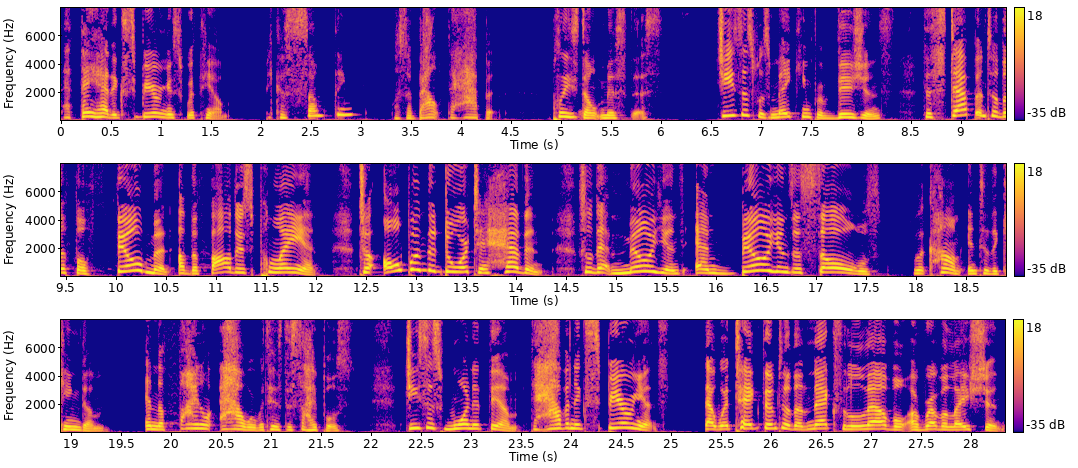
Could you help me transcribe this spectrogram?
that they had experienced with him because something was about to happen. Please don't miss this. Jesus was making provisions to step into the fulfillment of the Father's plan to open the door to heaven so that millions and billions of souls would come into the kingdom. In the final hour with his disciples, Jesus wanted them to have an experience that would take them to the next level of revelation.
